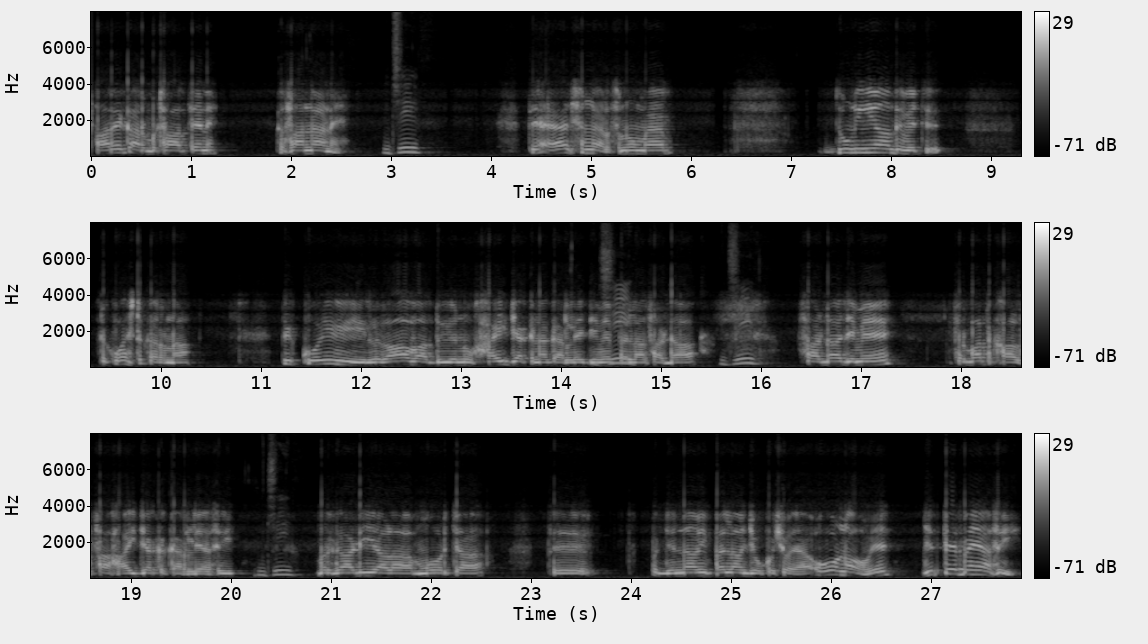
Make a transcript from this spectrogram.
ਸਾਰੇ ਘਰ ਬਿਠਾਤੇ ਨੇ ਕਿਸਾਨਾਂ ਨੇ। ਜੀ। ਤੇ ਇਹ ਸੰਘਰਸ਼ ਨੂੰ ਮੈਂ ਦੁਨੀਆ ਦੇ ਵਿੱਚ ਰਿਕੁਐਸਟ ਕਰਨਾ ਕਿ ਕੋਈ ਵੀ ਲਗਾਵਾਦੂ ਇਹਨੂੰ ਹਾਈਜੈਕ ਨਾ ਕਰ ਲੇ ਜਿਵੇਂ ਪਹਿਲਾਂ ਸਾਡਾ ਜੀ। ਸਾਡਾ ਜਿਵੇਂ ਸਰਬੱਤ ਖਾਲਸਾ ਹਾਈਜੈਕ ਕਰ ਲਿਆ ਸੀ। ਜੀ। ਬਰਗਾੜੀ ਵਾਲਾ ਮੋਰਚਾ ਤੇ ਜਿੰਨਾ ਵੀ ਪਹਿਲਾਂ ਜੋ ਕੁਝ ਹੋਇਆ ਉਹ ਨਾ ਹੋਵੇ ਜਿੱਤੇ ਪਏ ਆ ਸੀ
